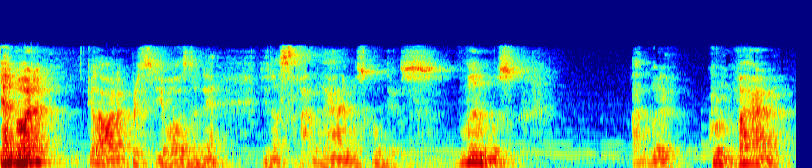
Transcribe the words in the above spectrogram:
E agora, aquela hora preciosa, né? De nós falarmos com Deus. Vamos agora curvar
